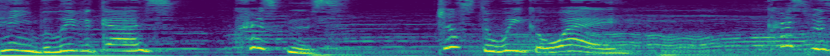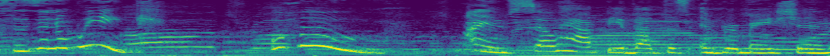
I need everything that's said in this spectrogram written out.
Can you believe it, guys? Christmas, just a week away. Christmas is in a week. Woohoo! I am so happy about this information.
